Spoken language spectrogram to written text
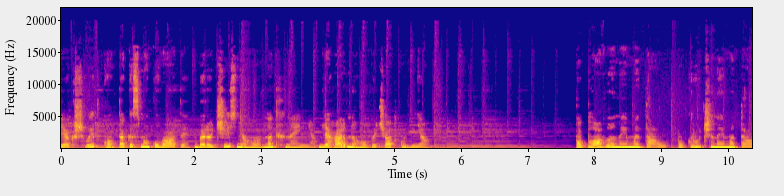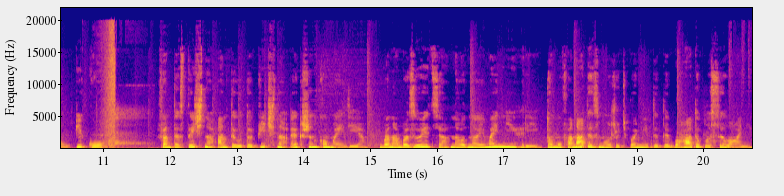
як швидко, так і смакувати, беручи з нього натхнення для гарного початку дня. Поплавлений метал, покручений метал, пікок. Фантастична антиутопічна екшн-комедія. Вона базується на одноіменній грі, тому фанати зможуть помітити багато посилань.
